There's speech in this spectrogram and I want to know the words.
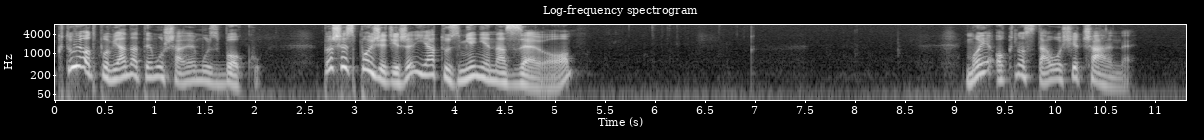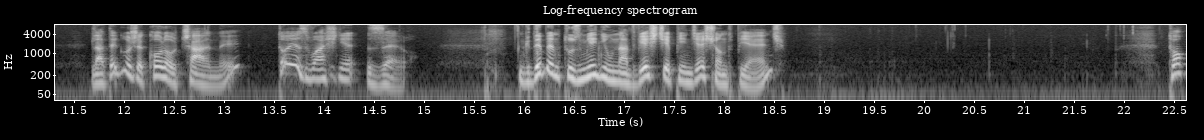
który odpowiada temu szaremu z boku. Proszę spojrzeć, jeżeli ja tu zmienię na 0, moje okno stało się czarne. Dlatego, że kolor czarny to jest właśnie 0. Gdybym tu zmienił na 255, to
